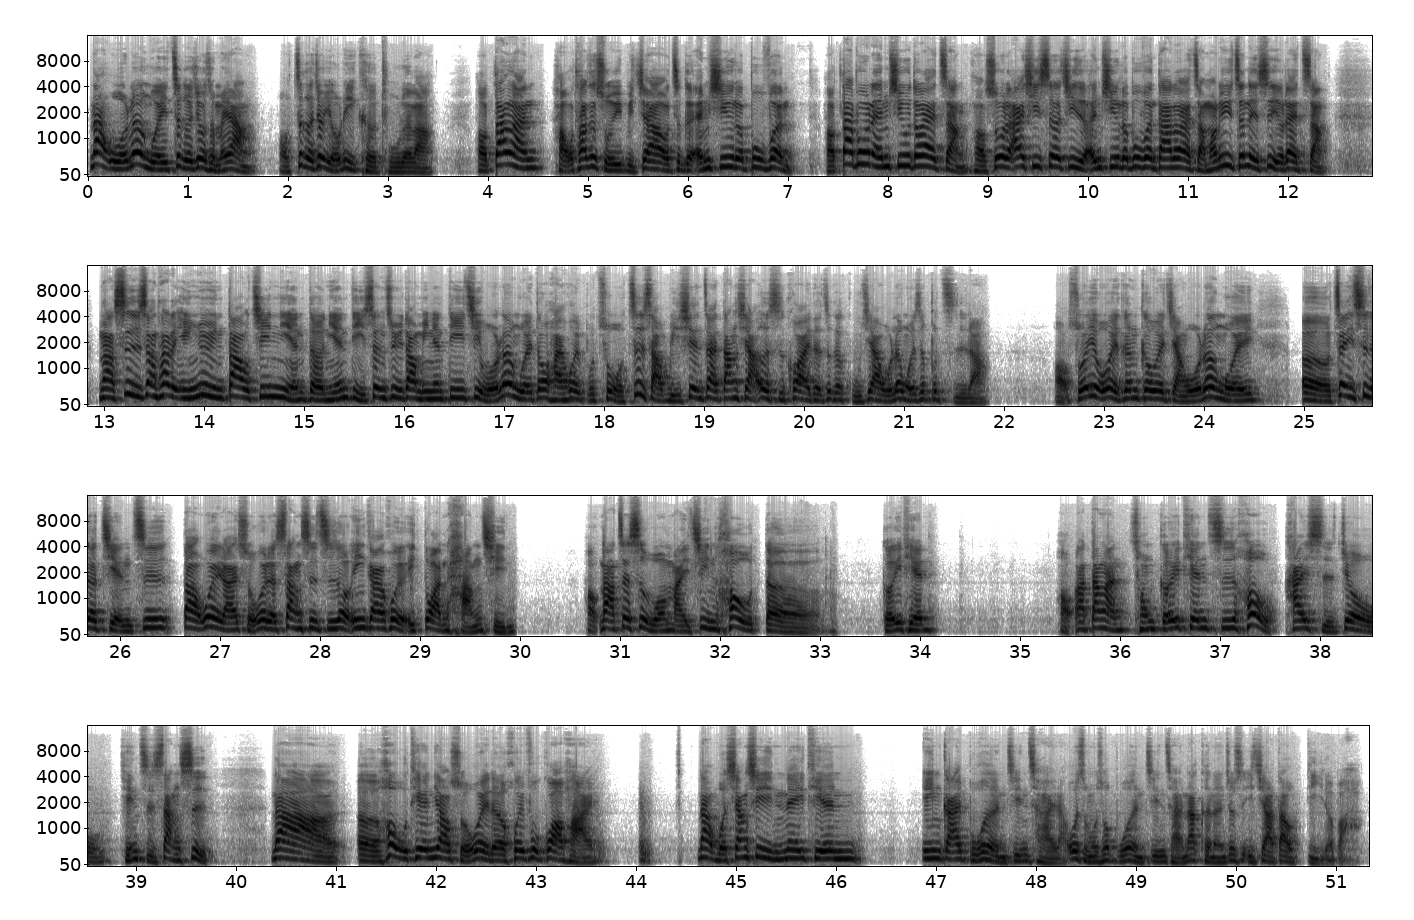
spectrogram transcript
那我认为这个就怎么样？哦，这个就有利可图了啦。好，当然好，它是属于比较这个 MCU 的部分。好，大部分的 MCU 都在涨。好，所有的 IC 设计的 MCU 的部分，大家都在涨，毛利率真的是有在涨。那事实上，它的营运到今年的年底，甚至于到明年第一季，我认为都还会不错，至少比现在当下二十块的这个股价，我认为是不值啦。好，所以我也跟各位讲，我认为，呃，这一次的减资到未来所谓的上市之后，应该会有一段行情。那这是我买进后的隔一天。好，那当然从隔一天之后开始就停止上市。那呃后天要所谓的恢复挂牌，那我相信那一天应该不会很精彩了。为什么说不会很精彩？那可能就是一价到底了吧。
